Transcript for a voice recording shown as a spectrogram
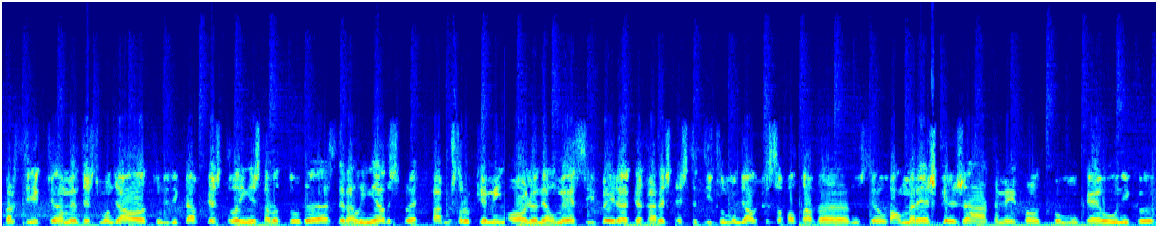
parecia que finalmente este Mundial tudo indicava que esta linha estava toda a ser alinhada para, para mostrar o caminho ao Lionel Messi para ir agarrar este, este título mundial que só faltava no seu palmarés, que já também fora de comum, que é único.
